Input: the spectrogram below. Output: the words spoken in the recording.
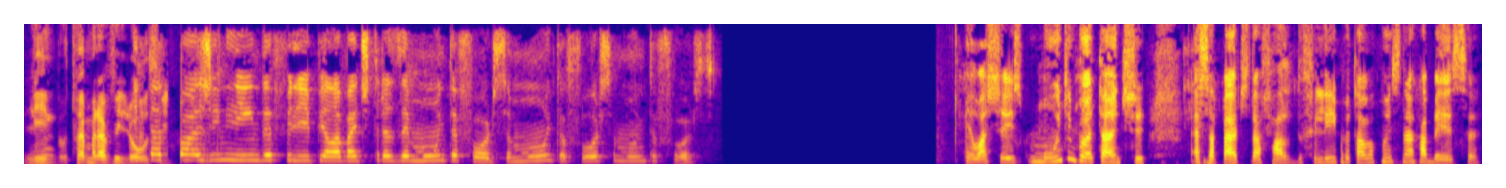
lindo. Tu é Que maravilhoso. tatuagem linda, Felipe. Ela vai te trazer muita força, muita força, muita força. Eu achei muito importante essa parte da fala do Felipe. Eu tava com isso na cabeça.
